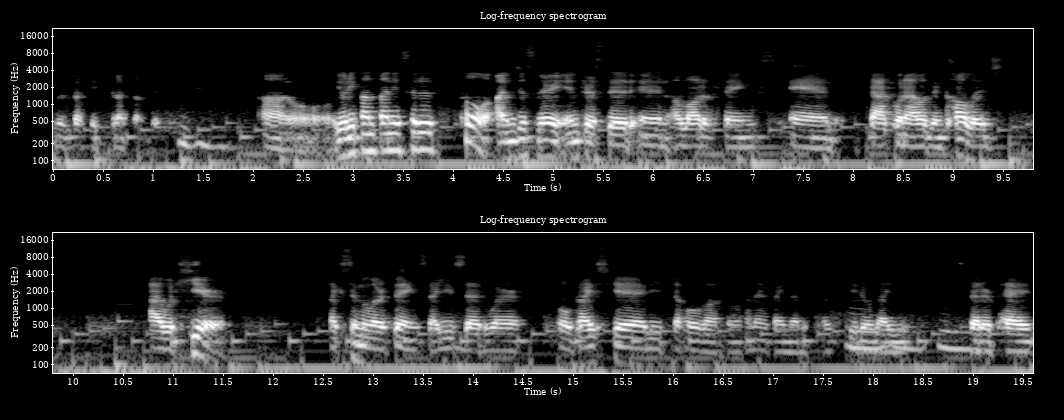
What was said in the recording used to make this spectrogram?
難しくなっちゃうんで。うん。あの、より簡単にすると、I'm just very interested in a lot of things. And back when I was in college, I would hear like similar things that you said where, お外資系に行った方がその華やかになるとか、給料がいい。うん。 better pay.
